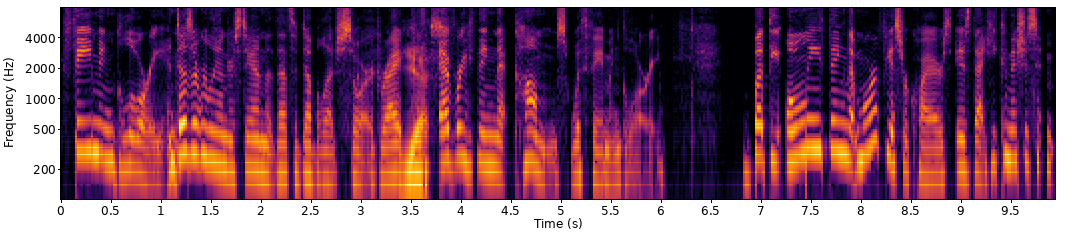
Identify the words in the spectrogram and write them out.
fame and glory, and doesn't really understand that that's a double-edged sword, right? Yes. everything that comes with fame and glory. But the only thing that Morpheus requires is that he commissions him,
